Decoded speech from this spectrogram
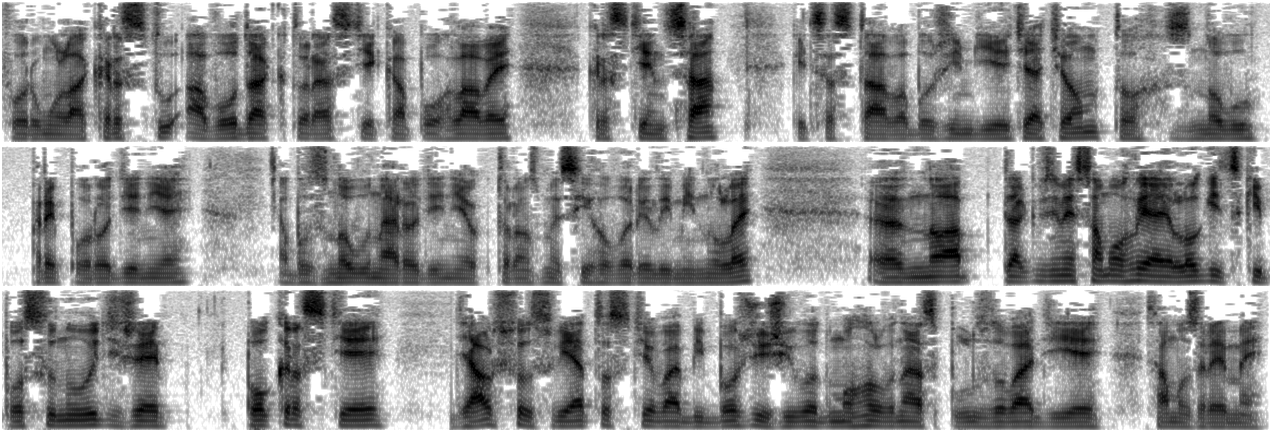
formula krstu a voda, ktorá steka po hlave krstenca, keď sa stáva Božím dieťaťom, to znovu preporodenie alebo znovu narodenie, o ktorom sme si hovorili minule. E, no a tak by sme sa mohli aj logicky posunúť, že po krste Ďalšou sviatosťou, aby Boží život mohol v nás pulzovať, je samozrejme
